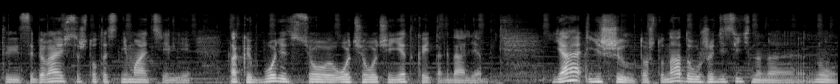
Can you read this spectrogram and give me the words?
ты собираешься что-то снимать или так и будет все очень-очень едко и так далее. Я решил то, что надо уже действительно, ну,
